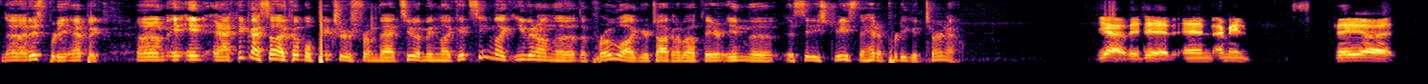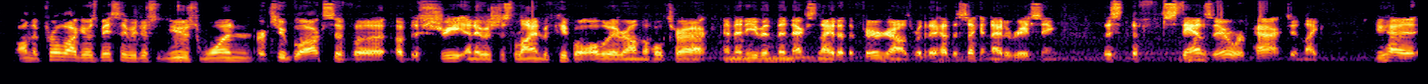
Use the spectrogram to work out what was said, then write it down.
No, that is pretty epic. Um, and, and, and I think I saw a couple pictures from that too. I mean, like it seemed like even on the, the prologue you're talking about there in the, the city streets, they had a pretty good turnout. Yeah, they did, and I mean, they uh, on the prologue. It was basically we just used one or two blocks of uh, of the street, and it was just lined with people all the way around the whole track. And then even the next night at the fairgrounds, where they had the second night of racing, the stands there were packed, and like you had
